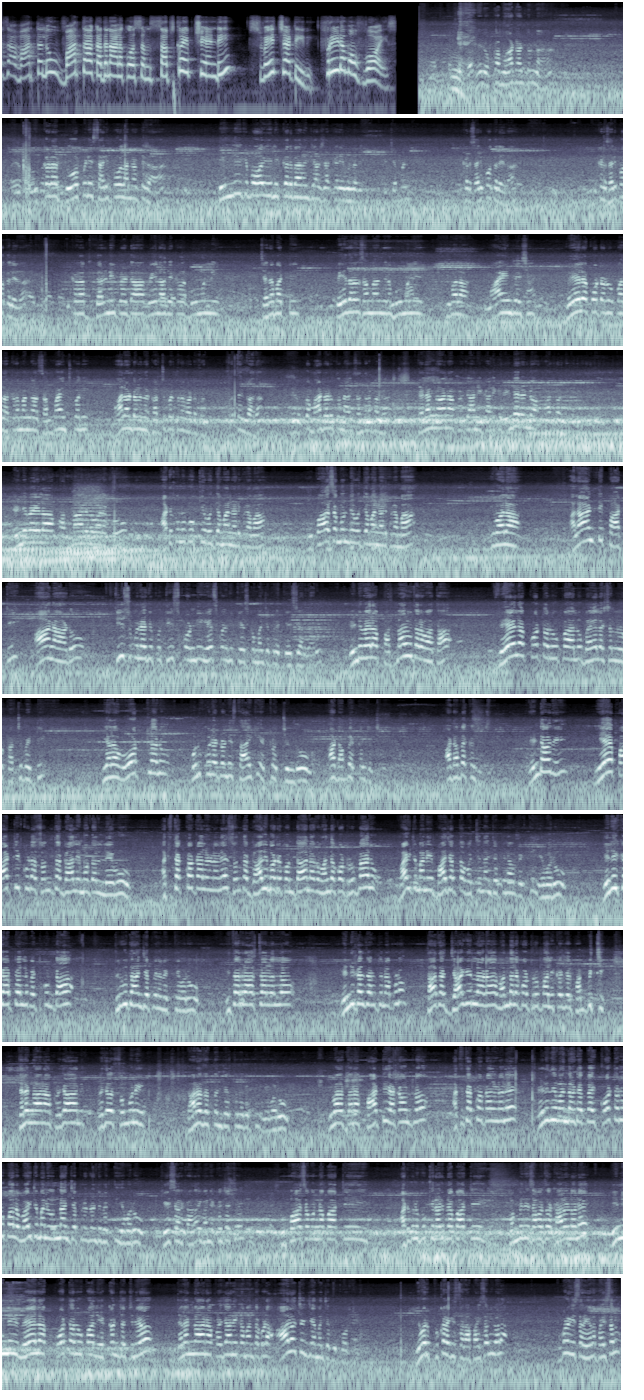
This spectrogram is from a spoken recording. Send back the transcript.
తాజా వార్తలు వార్తా కథనాల కోసం సబ్స్క్రైబ్ చేయండి. స్వేచ్ఛ టీవీ ఫ్రీడమ్ ఆఫ్ వాయిస్. నేను ఒక్క మాట అంటున్నా. ఇక్కడ దోపిడీ సరిపోదు అన్నట్టుగా ఢిల్లీకి పోయి లిక్కర్ బ్యాలెన్స్ చేయాల్సి అక్కడ ఏమున్నది చెప్పండి. ఇక్కడ సరిపోతలేదా? ఇక్కడ సరిపోతలేదా? ఇక్కడ ధరణిపేట వేలాది ఎకరాల భూముల్ని చెరబట్టి పేదలకు సంబంధించిన భూముల్ని ఇవాళ మాయం చేసి వేల కోట్ల రూపాయలు అక్రమంగా సంపాదించుకొని అలాంటి మీద ఖర్చు పెడుతున్న వాటి అర్థం కాదా? నేను ఒక్క మాట్లాడుతున్న సందర్భంగా తెలంగాణ ప్రజానీకానికి రెండే రెండు మాట్లాడుతున్నాను రెండు వేల పద్నాలుగు వరకు అటుకులు బుక్కి ఉద్యమాన్ని నడిపినామా? ఉపాసముండి ఉద్యమాన్ని నడిపినామా? ఇవాళ అలాంటి పార్టీ ఆనాడు తీసుకునేది తీసుకోండి వేసుకునేది వేసుకోమని చెప్పిన కేసీఆర్ గారు రెండు వేల పద్నాలుగు తర్వాత వేల కోట్ల రూపాయలు బై ఖర్చు పెట్టి ఇలా ఓట్లను కొనుక్కునేటువంటి స్థాయికి ఎట్లొచ్చిండు ఆ డబ్బు ఎక్కడి నుంచి వచ్చింది? ఆ డబ్బు ఎక్కడి నుంచి వచ్చింది? రెండవది ఏ పార్టీ కూడా సొంత గాలి మూటలు లేవు. అతి తక్కువ కాలంలోనే సొంత గాలి మూట కొంటా నాకు వంద కోట్ల రూపాయలు వైట్ మనీ బాజప్తా వచ్చిందని చెప్పిన వ్యక్తి ఎవరు? హెలికాప్టర్లు పెట్టుకుంటా తిరుగుతా అని చెప్పిన వ్యక్తి ఎవరు? ఇతర రాష్ట్రాలలో ఎన్నికలు జరుగుతున్నప్పుడు తాత జాగీర్లాగా వందల కోట్ల రూపాయలు ఇక్కడి నుంచి పంపించి తెలంగాణ ప్రజా ప్రజల సొమ్ముని దారదత్తం చేస్తున్న వ్యక్తి ఎవరు? ఇవాళ తన పార్టీ అకౌంట్లో అతి తక్కువ కాలంలోనే ఎనిమిది వందల డెబ్బై కోట్ల రూపాయలు వైట్ మనీ ఉందని చెప్పినటువంటి వ్యక్తి ఎవరు? కేసీఆర్ కాదా? ఇవన్నీ ఎక్కడ చేసినాయి ఉపవాసం ఉన్న పార్టీ అడుగులు బుక్కి నడిపిన పార్టీ తొమ్మిది సంవత్సరాల కాలంలోనే ఇన్ని వేల కోట్ల రూపాయలు ఎక్కడి నుంచి వచ్చినాయో తెలంగాణ ప్రజానీకం అంతా కూడా ఆలోచన చేయమని చెప్పి కోరుతున్నాం. ఎవరు పుక్కడకిస్తారు ఆ పైసలు ఇవాళ? పుక్కడికి ఇస్తారు? ఇలా పైసలు?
